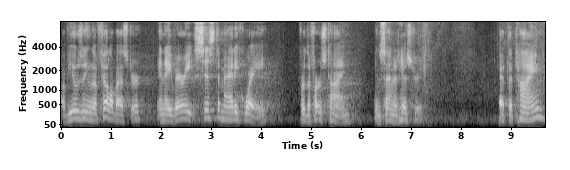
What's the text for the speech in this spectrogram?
of using the filibuster in a very systematic way for the first time in Senate history. At the time,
